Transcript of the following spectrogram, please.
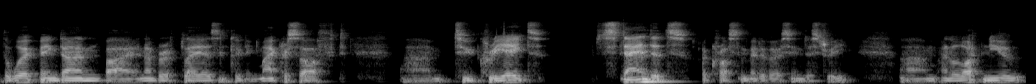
the work being done by a number of players, including Microsoft, um, to create standards across the metaverse industry, um, and a lot new,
